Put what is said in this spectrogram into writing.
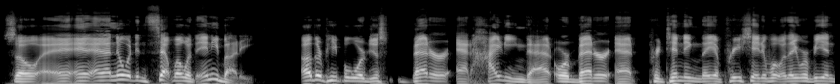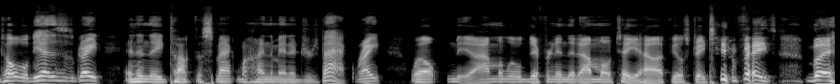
So, and, and I know it didn't set well with anybody. Other people were just better at hiding that or better at pretending they appreciated what they were being told. Yeah, this is great. And then they talk the smack behind the manager's back, right? Well, I'm a little different in that I'm going to tell you how I feel straight to your face, but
